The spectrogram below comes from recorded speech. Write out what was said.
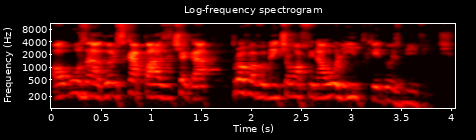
alguns nadadores capazes de chegar provavelmente a uma final olímpica em 2020.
